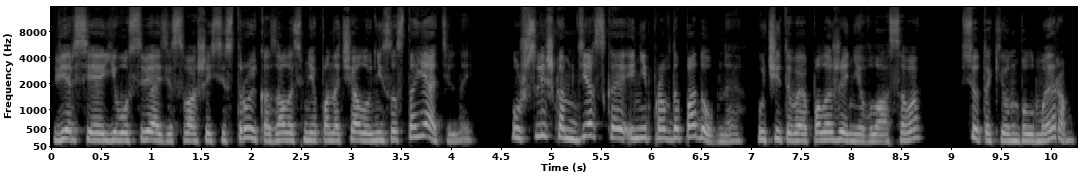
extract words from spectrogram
Версия его связи с вашей сестрой казалась мне поначалу несостоятельной. Уж слишком дерзкая и неправдоподобная, учитывая положение Власова, все-таки он был мэром,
